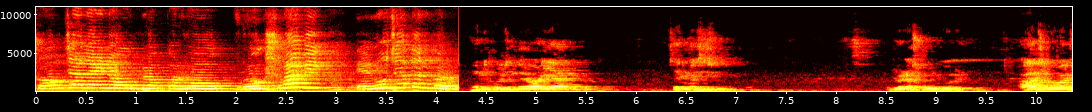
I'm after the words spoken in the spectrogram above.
શૌચાલયનો ઉપયોગ કરવો, વૃક્ષ વાવી, તેનું જતન કરવું. હું ચંદ્રવાડિયા, ચેરમેન શિશુ ઉપલેટા સ્કૂલ બોર્ડ આજ રોજ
